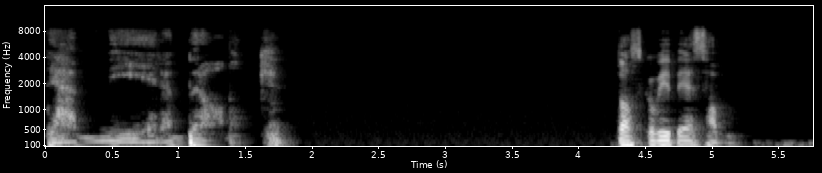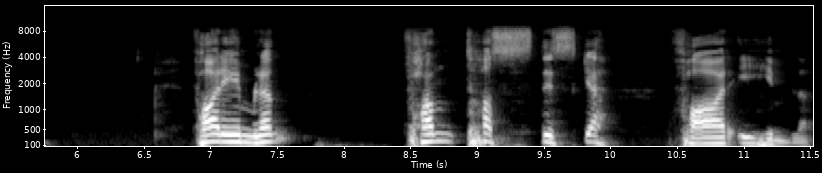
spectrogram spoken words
Det er mer enn bra nok. Da skal vi be sammen. Far i himmelen, fantastiske Far i himmelen.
